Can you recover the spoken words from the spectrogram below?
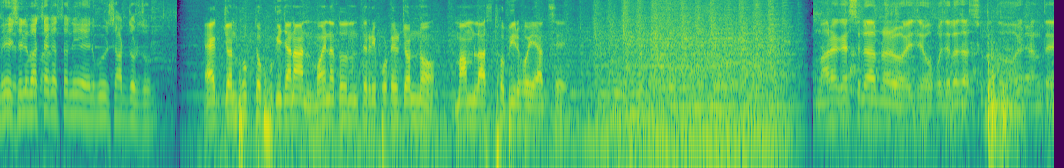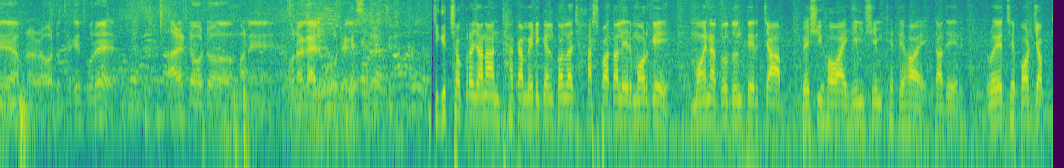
মেয়ে ছেলে বাচ্চা? কাচ্চা নিয়ে বলছে আট দশজন একজন ভুক্তভোগী জানান ময়নাতদন্তের রিপোর্টের জন্য মামলা স্থবির হয়ে আছে। মারা গেছিল আপনার ওই যে উপজেলা যাচ্ছিল তো এখান থেকে আপনার অটো থেকে পরে আর একটা অটো মানে ওনার উঠে গেছিল চিকিৎসকরা জানান, ঢাকা মেডিকেল কলেজ হাসপাতালের মর্গে ময়না তদন্তের চাপ বেশি হওয়ায় হিমশিম খেতে হয় তাদের। রয়েছে পর্যাপ্ত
